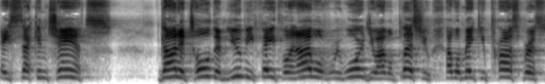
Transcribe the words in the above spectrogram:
a second chance. God had told them, You be faithful, and I will reward you, I will bless you, I will make you prosperous.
